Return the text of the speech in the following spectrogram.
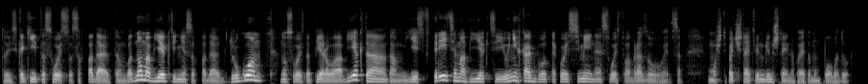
То есть какие-то свойства совпадают там в одном объекте, не совпадают в другом, но свойства первого объекта там есть в третьем объекте, и у них как бы вот такое семейное свойство образовывается. Можете почитать Вингенштейна по этому поводу.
